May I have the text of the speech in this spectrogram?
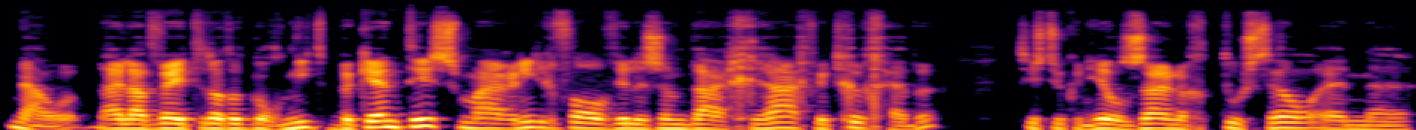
Nou, hij laat weten dat het nog niet bekend is, maar in ieder geval willen ze hem daar graag weer terug hebben. Het is natuurlijk een heel zuinig toestel en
